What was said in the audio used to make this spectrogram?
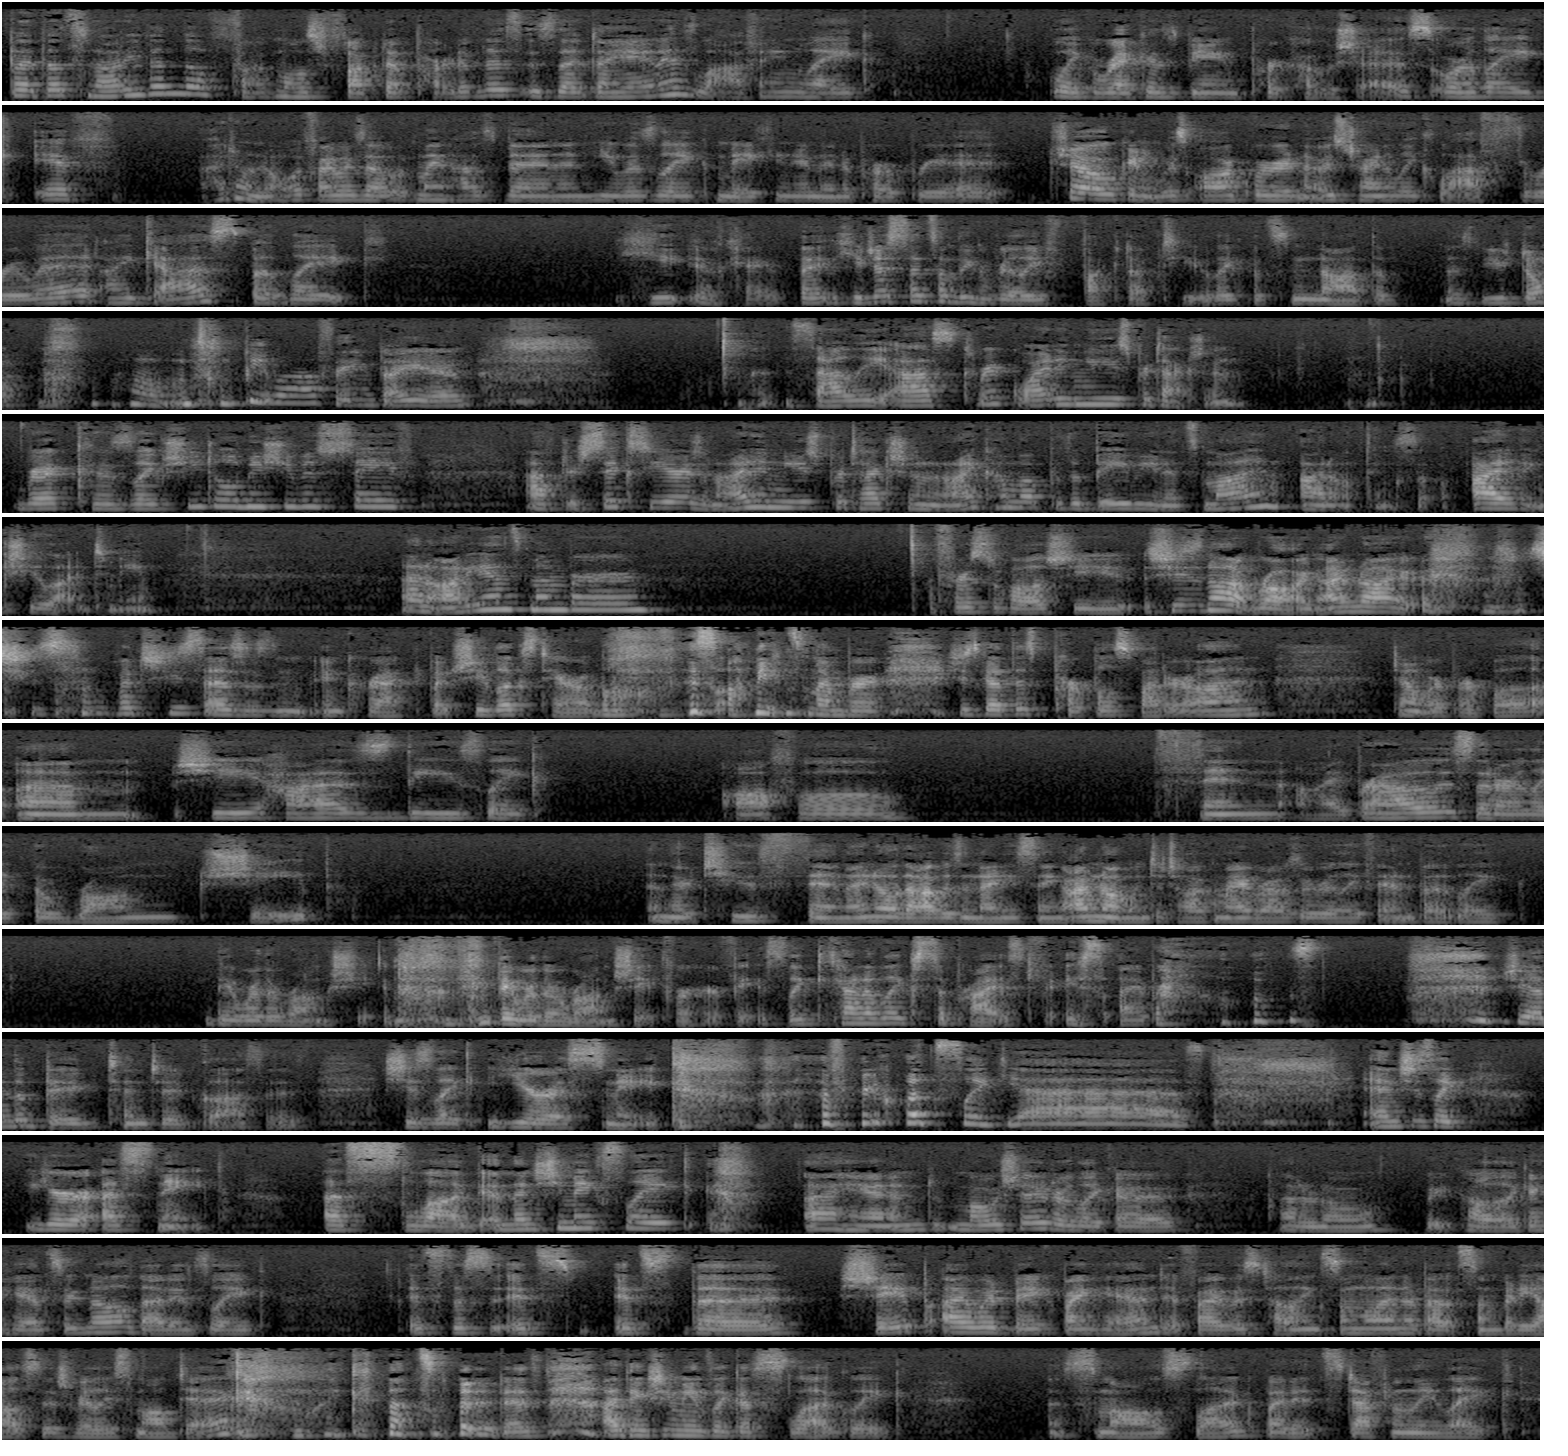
but that's not even the fu- most fucked up part of this is that Diane is laughing like like Rick is being precocious or like if I don't know if I was out with my husband and he was like making an inappropriate joke and it was awkward and I was trying to like laugh through it, I guess, but like he okay, but he just said something really fucked up to you. Like that's not the you don't don't be laughing, Diane. Sally asks Rick, "Why didn't you use protection?" Rick is like, "She told me she was safe." after six years and I didn't use protection and I come up with a baby and it's mine? I don't think so. I think she lied to me. An audience member, first of all, she she's not wrong. I'm not. she's what she says isn't incorrect, but she looks terrible. this audience member, she's got this purple sweater on. Don't wear purple. Um, she has these like awful thin eyebrows that are like the wrong shape and they're too thin. I know that was a 90s thing. I'm not one to talk. My eyebrows are really thin, but like they were the wrong shape. they were the wrong shape for her face. Like kind of like surprised face eyebrows. she had the big tinted glasses. She's like, You're a snake. Everyone's like, Yes. And she's like, You're a snake, a slug. And then she makes like a hand motion or like a I don't know what you call it, like a hand signal that is like it's this it's it's the shape I would make my hand if I was telling someone about somebody else's really small dick. like that's what it is. I think she means like a slug, like a small slug, but it's definitely like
